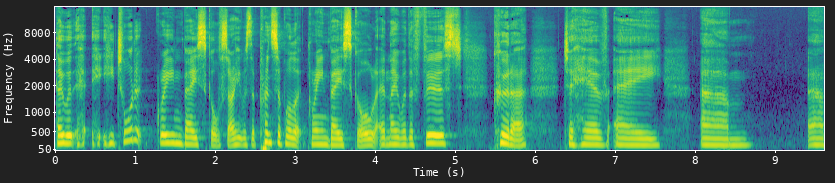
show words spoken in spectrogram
They were. He taught at Green Bay School. Sorry, he was the principal at Green Bay School, and they were the first kura to have a, um, a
